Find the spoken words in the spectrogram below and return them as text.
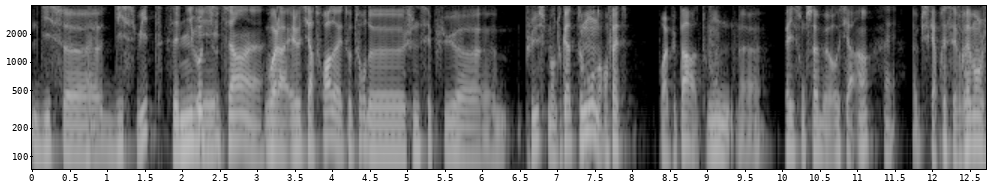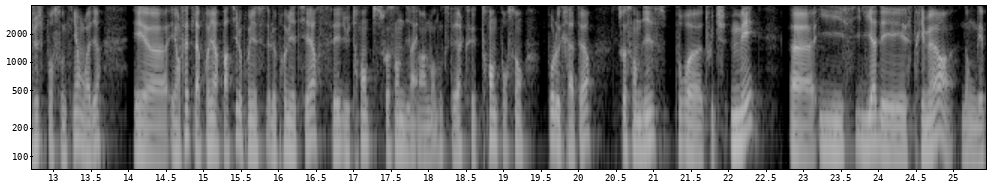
10, euh, 10 8. C'est le niveau de soutien. euh, Voilà, et le tiers 3 doit être autour de, je ne sais plus, euh, plus, mais en tout cas, tout le monde, en fait, pour la plupart, tout le monde euh, paye son sub au tiers 1, Ouais. euh, puisqu'après, c'est vraiment juste pour soutenir, on va dire. Et, euh, et en fait, la première partie, le premier, le premier tiers, c'est du 30-70 Ouais. normalement. Donc, c'est-à-dire que c'est 30% pour le créateur, 70% pour euh, Twitch. Mais euh, il, il y a des streamers, donc des,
